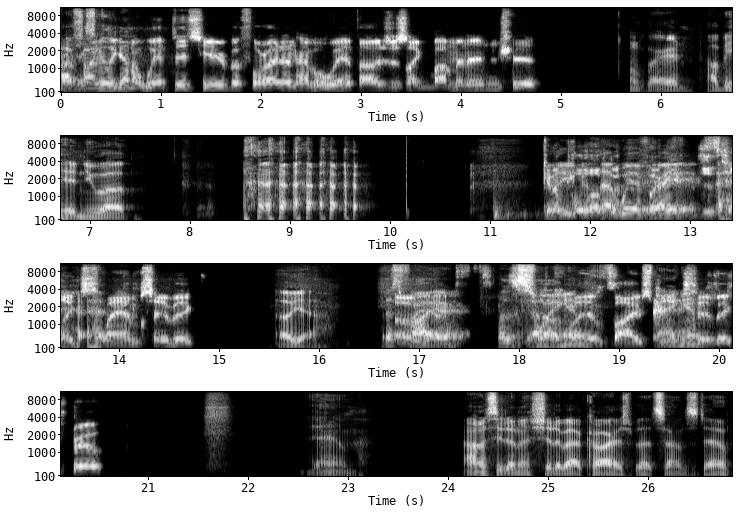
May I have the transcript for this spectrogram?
I finally cool. got a whip this year. Before I didn't have a whip. I was just like bumming it and shit. Oh, word. I'll be hitting you up. Gonna Yeah, you pull up that with whip, fucking- right? just like slam Civic. oh yeah. That's Oh, fire. yeah. Let's Swangin'. go. Slam five speed Civic, bro. Damn. I honestly don't know shit about cars, but that sounds dope.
